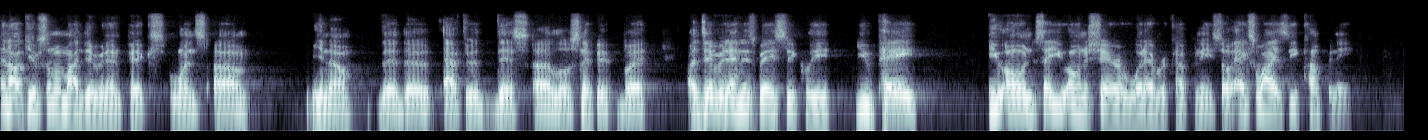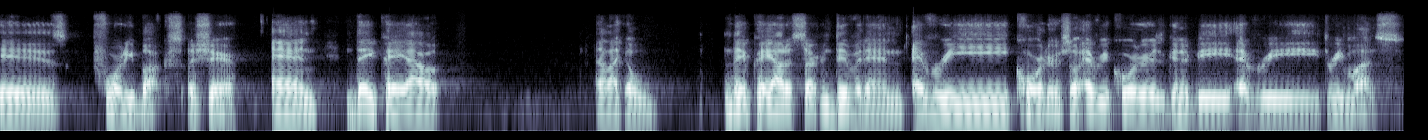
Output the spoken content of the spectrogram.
and I'll give some of my dividend picks once, um, you know, the the after this uh, little snippet. But a dividend is basically you pay, you own, say you own a share of whatever company. So X Y Z company is forty bucks a share, and they pay out and like a they pay out a certain dividend every quarter. So every quarter is going to be every three months.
